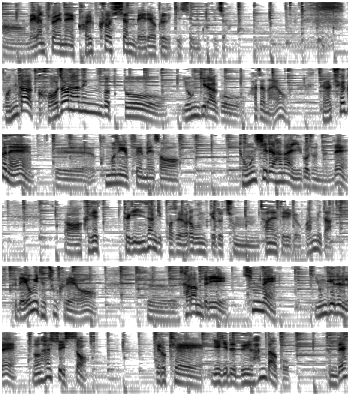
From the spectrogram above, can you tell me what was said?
어, 메간 트레이너의 걸크러쉬한 매력을 느낄 수 있는 곡이죠. 뭔가 거절하는 것도 용기라고 하잖아요. 제가 최근에 그 굿모닝 FM에서 동시를 하나 읽어줬는데 어 그게 되게 인상 깊어서 여러분께도 좀 전해드리려고 합니다. 그 내용이 대충 그래요. 그 사람들이 힘내, 용기를 내, 넌 할 수 있어. 이렇게 얘기를 늘 한다고. 근데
